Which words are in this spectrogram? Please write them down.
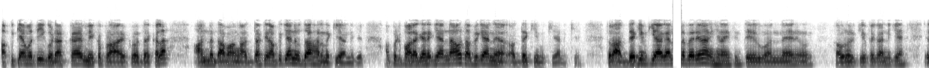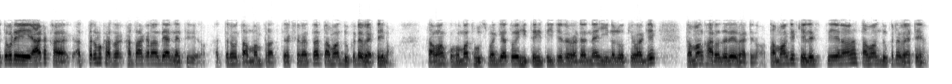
අපි කැමති ගොඩක් අය මේක ප්‍රායෝගිකව දැකලා අන්න දමන් අත්දැකීම් අපි කියන්නේ උදාහරණ කියන්නේ. අපිට පළ ගැන කියන්න આવත් අපි කියන්නේ අත්දැකීම් කියන්නේ. ඒතර අත්දැකීම් කියා ගන්න බැරි නම් එහෙනම් ඉතින් තේරුම් නැහැ කවුරු හරි කියප එකන්නේ කියන්නේ. එතකොට එයාට ඇත්තටම කතා කරන්න දෙයක් නැති වෙනවා. ඇත්තටම තමන් ප්‍රත්‍යක්ෂ නැත්නම් තමන් දුකට වැටෙනවා. තමන් කොහොමත් හුස්ම ගියත් ඔය හිත හිත හිතට වැඩක් නැහැ හීන ලෝකේ වගේ තමන් කරදරේ වැටෙනවා. තමන්ගේ කෙලෙස් තියෙනවා නම් තමන් දුකට වැටෙනවා.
